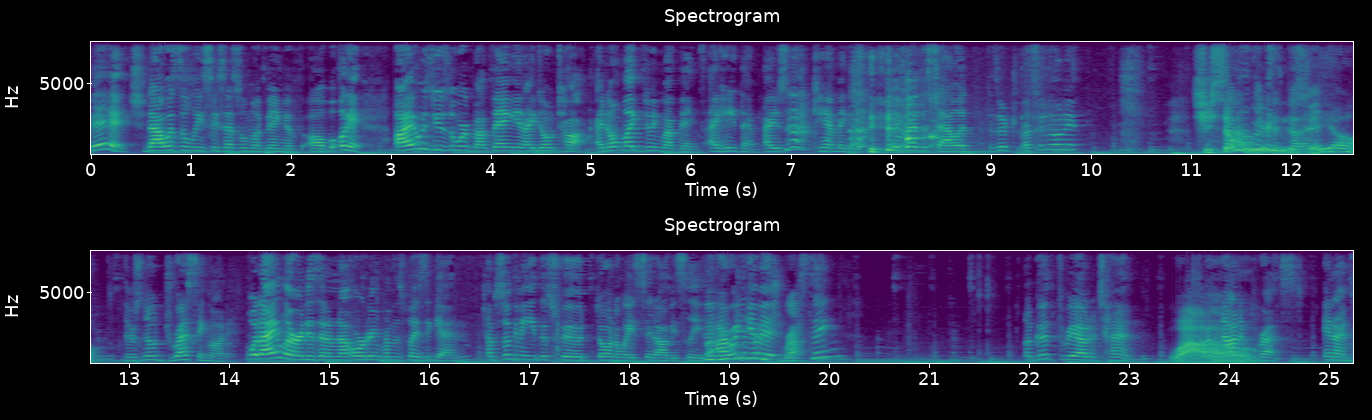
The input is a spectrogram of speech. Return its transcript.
Bitch. That was the least successful mukbang of all. Okay, I always use the word mukbang and I don't talk. I don't like doing mukbangs. I hate them. I just can't make it work. So I tried the salad. Is there dressing on it? She's so That weird looks in this good. video. There's no dressing on it. What I learned is that I'm not ordering from this place again. I'm still gonna eat this food. Don't want to waste it, obviously. But You I would give her it dressing. a good three out of ten. Wow. I'm not impressed, and I'm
